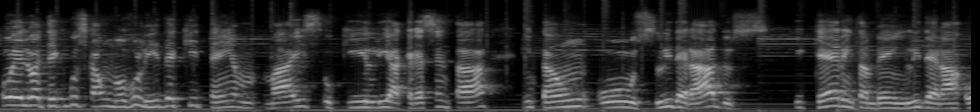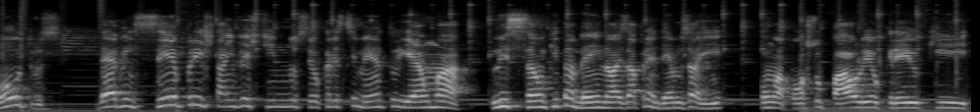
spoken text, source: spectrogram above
ou ele vai ter que buscar um novo líder que tenha mais o que lhe acrescentar. Então, os liderados que querem também liderar outros devem sempre estar investindo no seu crescimento e é uma lição que também nós aprendemos aí com o apóstolo Paulo, e eu creio que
